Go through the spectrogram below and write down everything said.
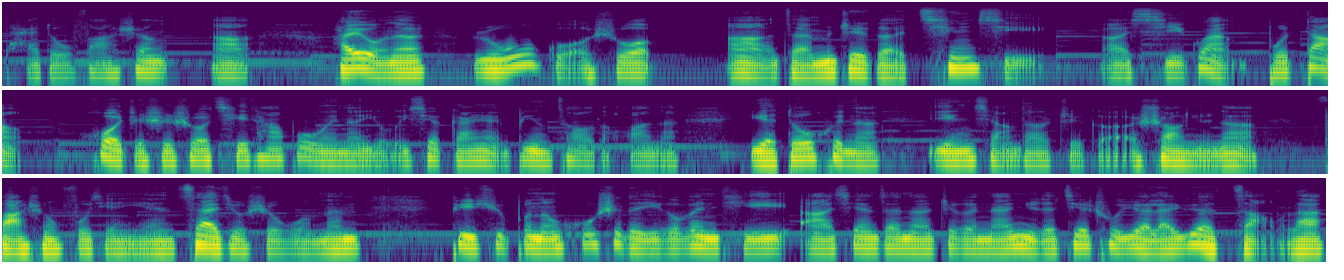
排毒发生啊。还有呢，如果说啊咱们这个清洗啊习惯不当。或者是说其他部位呢有一些感染病灶的话呢，也都会呢影响到这个少女呢发生附件炎。再就是我们必须不能忽视的一个问题啊，现在呢这个男女的接触越来越早了，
